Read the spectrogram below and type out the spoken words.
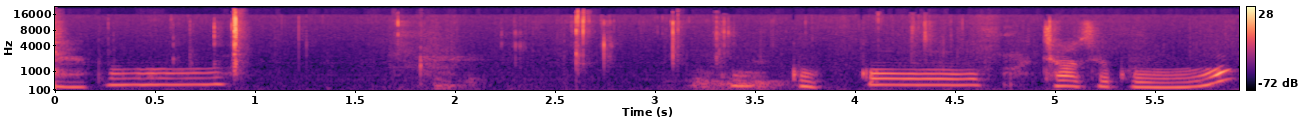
오늘도 꾹 꾹꾹 붙여주고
